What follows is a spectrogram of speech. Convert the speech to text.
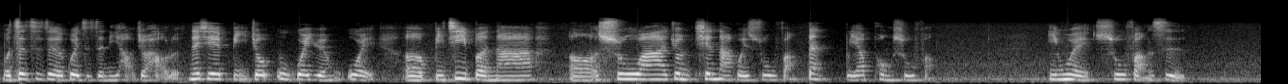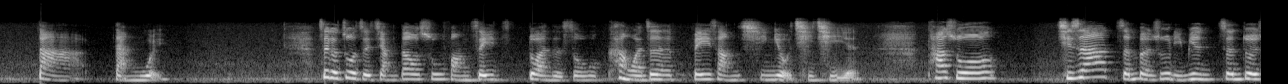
我这次这个柜子整理好就好了，那些笔就物归原位，呃，笔记本啊，呃，书啊，就先拿回书房，但不要碰书房，因为书房是大单位。这个作者讲到书房这一段的时候，我看完真的非常心有戚戚焉。他说。其实他，整本书里面针对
